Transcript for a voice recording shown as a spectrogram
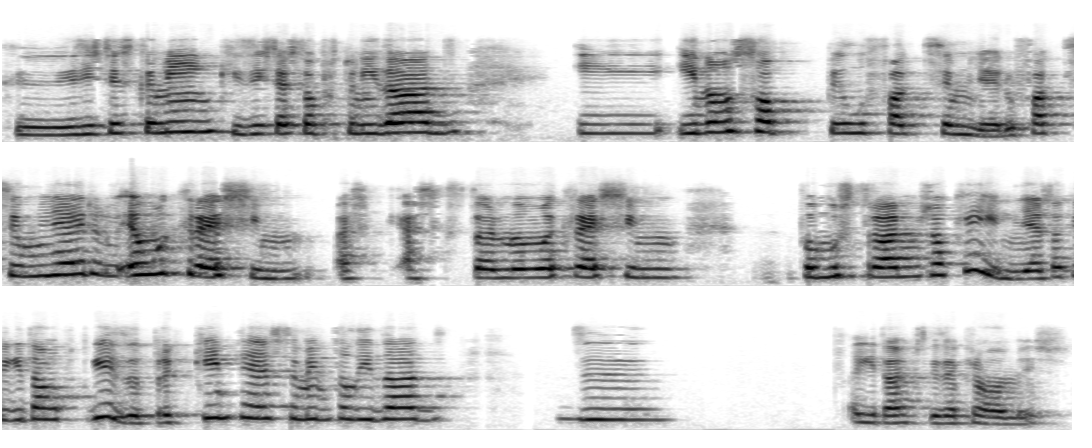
que existe este caminho, que existe esta oportunidade e, e não só pelo facto de ser mulher. O facto de ser mulher é um acréscimo, acho, acho que se torna um acréscimo para mostrarmos, ok, mulheres toca guitarra portuguesa, para quem tem essa mentalidade de a guitarra portuguesa é para homens.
